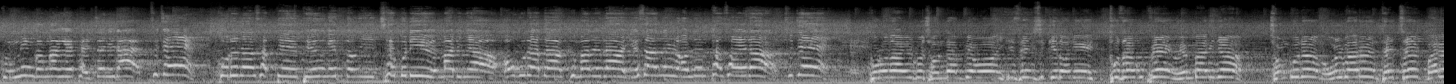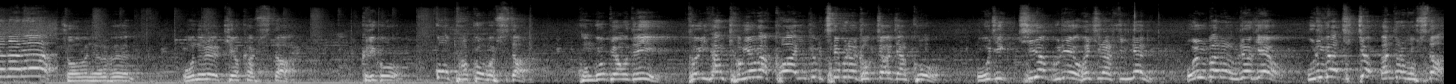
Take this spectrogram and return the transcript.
국민 건강의 발전이다. 투쟁! 코로나 사태에 대응했더니 체불이 웬 말이냐. 억울하다 그만해라. 예산을 얼른 편성해라. 투쟁! 코로나19 전담병원 희생시키더니 토사구팽 웬 말이냐 정부는 올바른 대책 마련하라 조합원 여러분, 오늘을 기억합시다. 그리고 꼭 바꿔봅시다. 공공병원들이 더 이상 경영 악화와 임금 체불을 걱정하지 않고 오직 지역 의료에 헌신할 수 있는 올바른 의료개혁 우리가 직접 만들어 봅시다.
